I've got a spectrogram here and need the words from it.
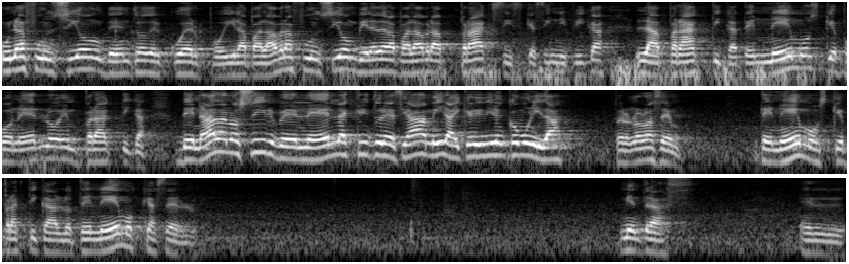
una función dentro del cuerpo y la palabra función viene de la palabra praxis, que significa la práctica. Tenemos que ponerlo en práctica. De nada nos sirve leer la escritura y decir, ah, mira, hay que vivir en comunidad, pero no lo hacemos. Tenemos que practicarlo, tenemos que hacerlo. Mientras el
